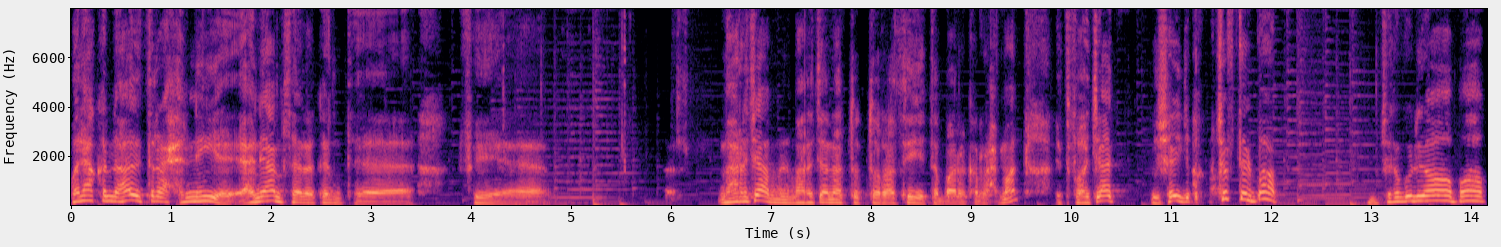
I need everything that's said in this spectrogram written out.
ولكن هذه ترى حنية. يعني امس أنا كنت آه، في آه، مهرجان من المهرجانات التراثية تبارك الرحمن. تفاجات بشيء شفت الباب. كنت أقول؟ يا باب.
